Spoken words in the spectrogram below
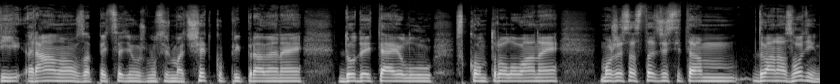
Ty ráno za 5-7 už musíš mať všetko pripravené, do detailu, skontrolované. Môže sa stať, že si tam 12 hodín.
